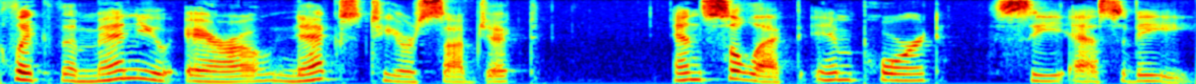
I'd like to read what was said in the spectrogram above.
Click the menu arrow next to your subject and select Import CSV.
